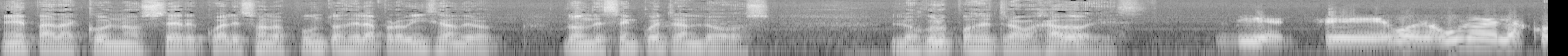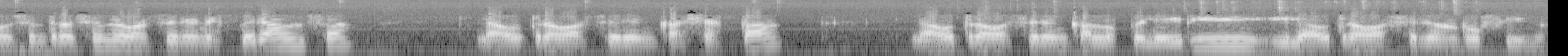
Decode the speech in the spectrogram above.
eh, para conocer cuáles son los puntos de la provincia donde, donde se encuentran los, los grupos de trabajadores. Bien, eh, bueno, una de las concentraciones va a ser en Esperanza, la otra va a ser en Callastá, la otra va a ser en Carlos Pellegrini y la otra va a ser en Rufino.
